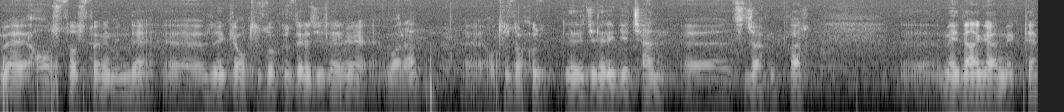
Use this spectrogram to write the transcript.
ve Ağustos döneminde e, özellikle 39 dereceleri varan, e, 39 dereceleri geçen e, sıcaklıklar e, meydana gelmekte.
